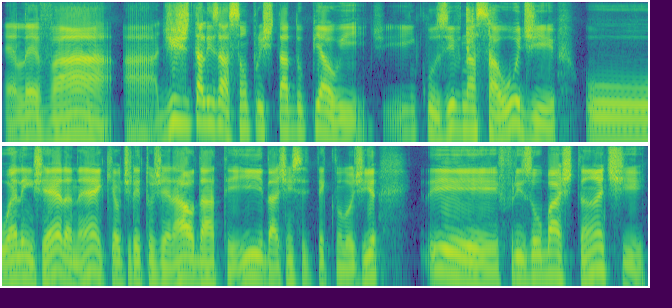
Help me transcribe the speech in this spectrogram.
é, levar a digitalização para o estado do Piauí. De, inclusive na saúde, o Ellen Gera, né, que é o diretor-geral da ATI, da Agência de Tecnologia, ele frisou bastante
